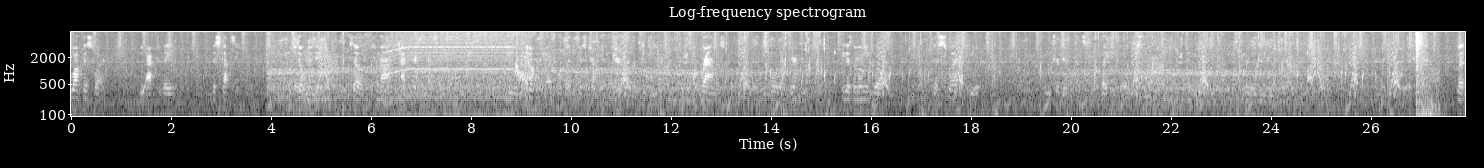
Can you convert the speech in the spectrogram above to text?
you walk this way, you activate this cutscene, which you don't want to do. So, to not activate the cutscene, you, you don't have to run, but you just jump in here, around this hole right here, because the moment you go this way, you, you trigger the cutscene, like you go this way. But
